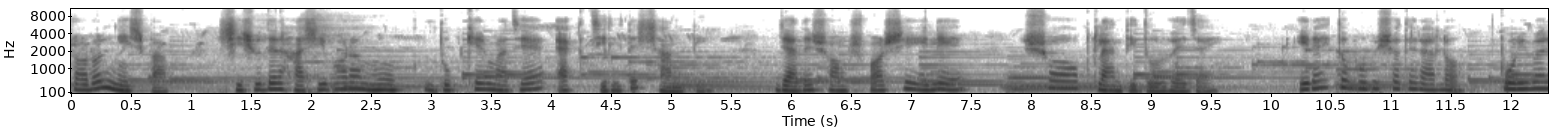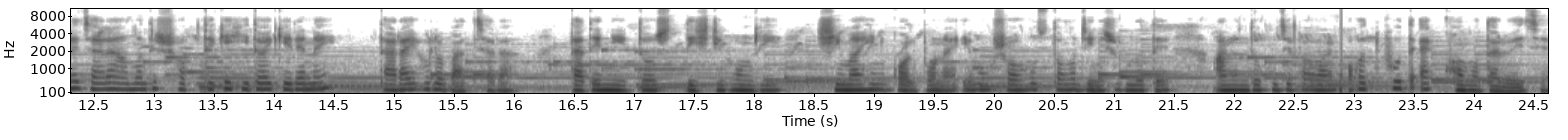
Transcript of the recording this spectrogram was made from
সরল, নিষ্পাপ। শিশুদের হাসি ভরা মুখ দুঃখের মাঝে এক চিলতে শান্তি। যাদের সংস্পর্শে এলে সব ক্লান্তি দূর হয়ে যায়। এরাই তো ভবিষ্যতের আলো। পরিবারে যারা আমাদের সব থেকে হৃদয় কেড়ে নেয়, তারাই হলো বাচ্চারা। তাদের নির্দোষ, দৃষ্টিভঙ্গি, সীমাহীন কল্পনা এবং সহজতম জিনিসগুলোতে আনন্দ খুঁজে পাওয়ার অদ্ভুত এক ক্ষমতা রয়েছে।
